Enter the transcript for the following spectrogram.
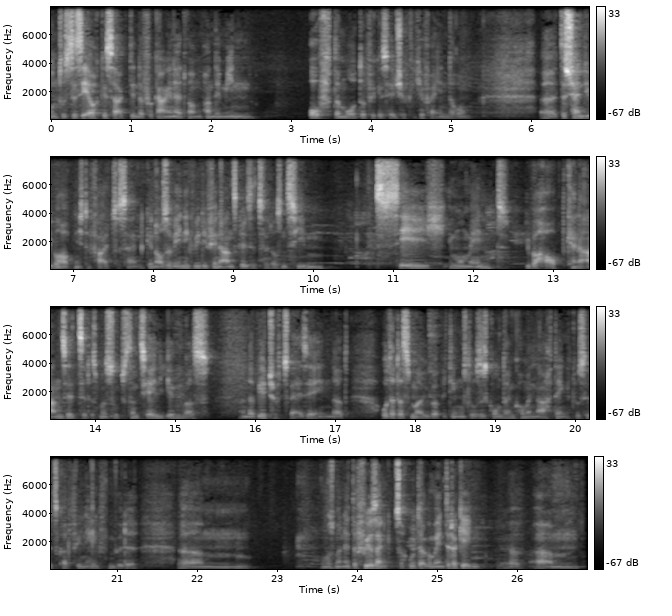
Und du hast es ja auch gesagt, in der Vergangenheit waren Pandemien oft der Motor für gesellschaftliche Veränderung. Äh, das scheint überhaupt nicht der Fall zu sein. Genauso wenig wie die Finanzkrise 2007 sehe ich im Moment überhaupt keine Ansätze, dass man substanziell irgendwas an der Wirtschaftsweise ändert oder dass man über bedingungsloses Grundeinkommen nachdenkt, was jetzt gerade vielen helfen würde. Ähm, muss man nicht dafür sein, gibt es auch gute Argumente dagegen. Ja, ähm,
